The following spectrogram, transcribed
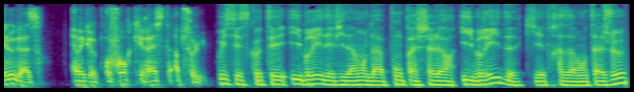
et le gaz avec un confort qui reste absolu. Oui, c'est ce côté hybride évidemment de la pompe à chaleur hybride qui est très avantageux.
